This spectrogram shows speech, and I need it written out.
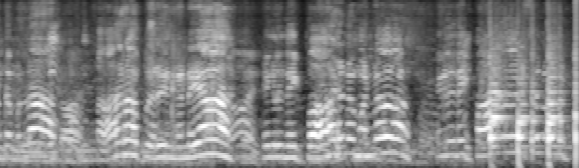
ஆடின மண்டமல்ல ஆறா பெருங்கண்ணையா எங்களுக்கு இன்னைக்கு பாடணும் மண்ணா எங்களுக்கு இன்னைக்கு பாட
